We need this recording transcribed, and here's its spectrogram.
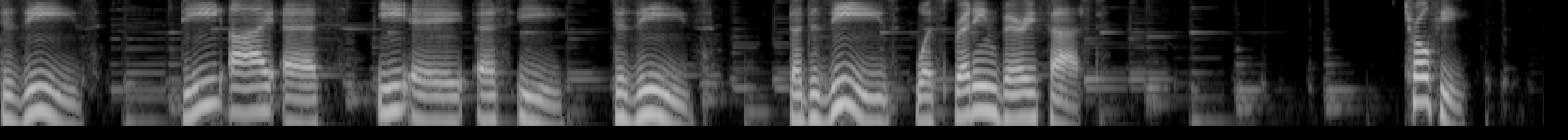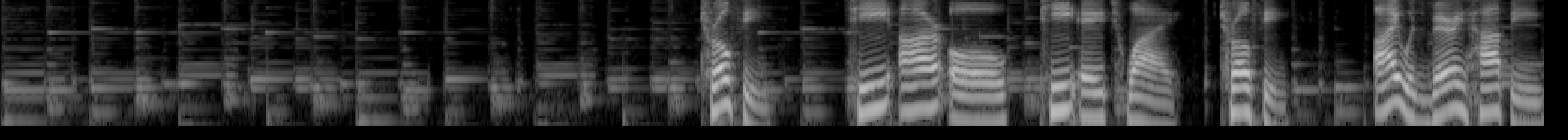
Disease. D I S E A S E. Disease. The disease was spreading very fast. Trophy. Trophy. T R O P H Y. Trophy. I was very happy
